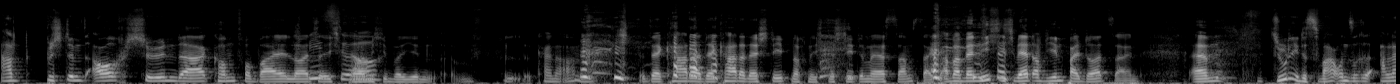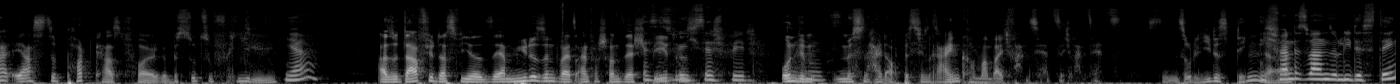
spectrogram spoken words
Hat bestimmt auch schön da. Kommt vorbei, Leute. Spielst ich freue mich über jeden. Keine Ahnung. der Kader, der Kader, der steht noch nicht. Der steht immer erst samstags. Aber wenn nicht, ich werde auf jeden Fall dort sein. Ähm, Julie, das war unsere allererste Podcast-Folge. Bist du zufrieden? Ja, Also dafür, dass wir sehr müde sind, weil es einfach schon sehr es spät ist ist. wirklich sehr spät. Und wir jetzt- müssen halt auch ein bisschen reinkommen. Aber ich fand es jetzt, ich jetzt, es ist ein solides Ding da. Ich fand, es war ein solides Ding,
